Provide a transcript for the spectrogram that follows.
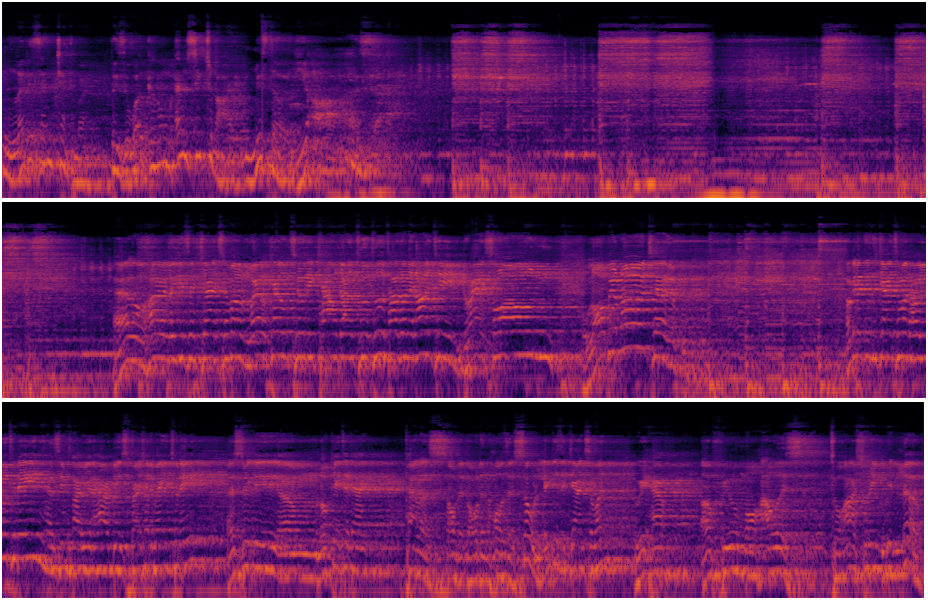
Ladies and gentlemen, please welcome MC tonight, Mr. Yazz. Hello, hi, ladies and gentlemen. Welcome to the countdown Okay, ladies and gentlemen, how are you today? It seems like we're gonna have this special event today. It's really um, located at Palace of the Golden Horses. So, ladies and gentlemen, we have a few more hours to ushering with love,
